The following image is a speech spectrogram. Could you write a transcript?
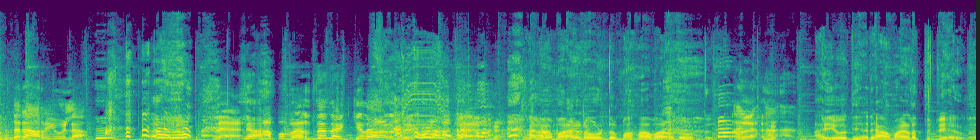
ഉത്തരം അറിയൂല. അല്ലേ? അപ്പൊ വെറുതെ വെക്കിയതാണെന്ന് അല്ലേ? രാമായണവും ഉണ്ട് മഹാഭാരതവും ഉണ്ട്. അതെ. അയോധ്യ രാമായണത്തിന്റെയാണ്.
